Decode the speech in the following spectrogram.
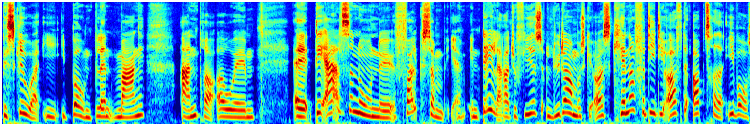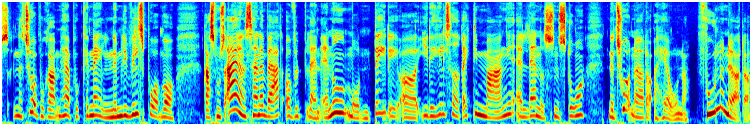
beskriver i, i bogen blandt mange andre. Og øh, øh, det er altså nogle øh, folk, som ja, en del af Radio 4's lyttere måske også kender, fordi de ofte optræder i vores naturprogram her på kanalen, nemlig Vildspor, hvor Rasmus Ejers han er vært, og blandt andet Morten D.D. og i det hele taget rigtig mange af landets sådan store naturnørder og herunder fuglenørder,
